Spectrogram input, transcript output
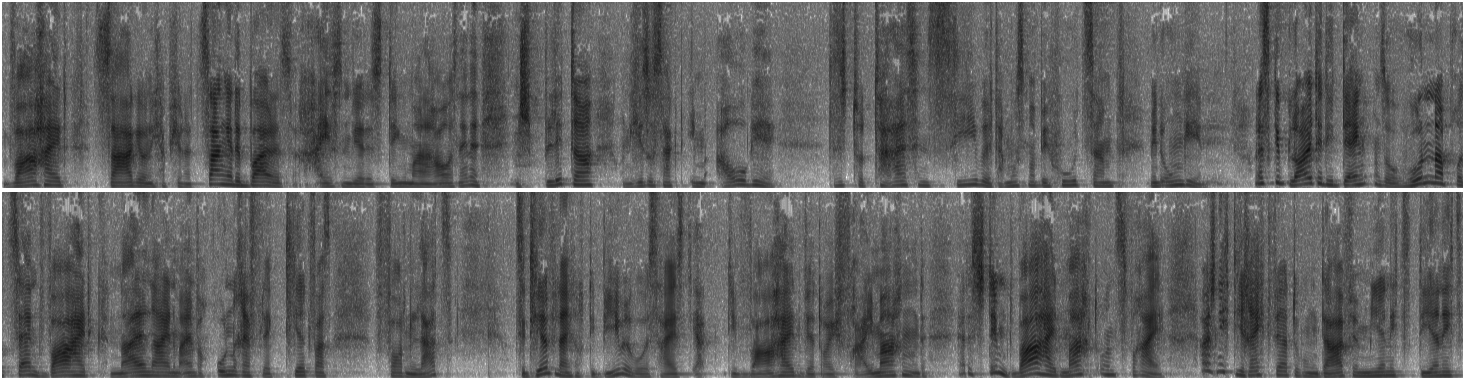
Wahrheit sage und ich habe hier eine Zange dabei, jetzt reißen wir das Ding mal raus. Nein, ein Splitter und Jesus sagt im Auge. Das ist total sensibel, da muss man behutsam mit umgehen. Und es gibt Leute, die denken so 100% Wahrheit, knallen einem einfach unreflektiert was vor den Latz. Zitieren vielleicht noch die Bibel, wo es heißt, ja, die Wahrheit wird euch frei machen. Und ja, das stimmt, Wahrheit macht uns frei. Aber es ist nicht die Rechtfertigung dafür, mir nichts, dir nichts,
